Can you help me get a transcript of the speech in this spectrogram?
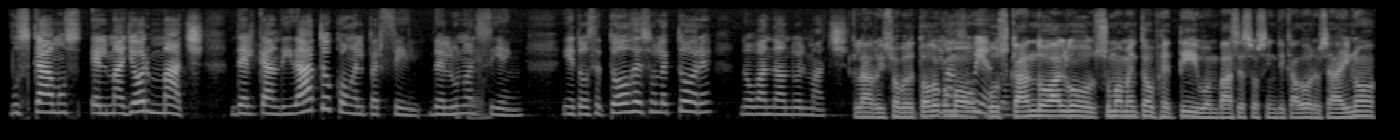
buscamos el mayor match del candidato con el perfil, del 1 al 100. Y entonces todos esos lectores nos van dando el match. Claro, y sobre todo como buscando algo sumamente objetivo en base a esos indicadores. O sea, ahí no,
